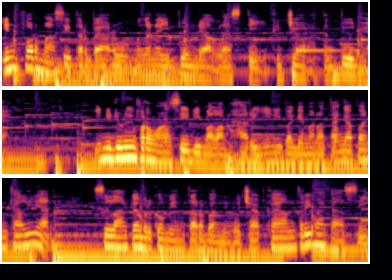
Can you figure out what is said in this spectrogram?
informasi terbaru mengenai Bunda Lesti Kejora tentunya. Ini dulu informasi di malam hari ini. Bagaimana tanggapan kalian? Silahkan berkomentar. Bang ucapkan terima kasih.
